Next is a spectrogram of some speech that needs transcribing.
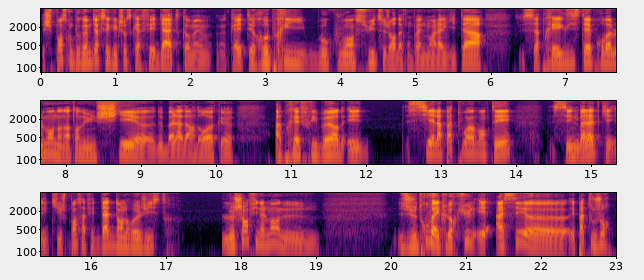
je pense qu'on peut quand même dire que c'est quelque chose qui a fait date quand même, euh, qui a été repris beaucoup ensuite, ce genre d'accompagnement à la guitare. Ça préexistait probablement, on en a entendu une chier euh, de ballade hard rock après Freebird et si elle a pas tout inventé, c'est une balade qui, je pense, a fait date dans le registre. Le chant, finalement, je trouve avec le recul, est assez. est pas toujours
